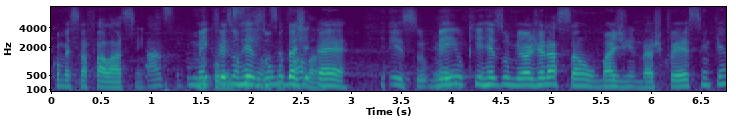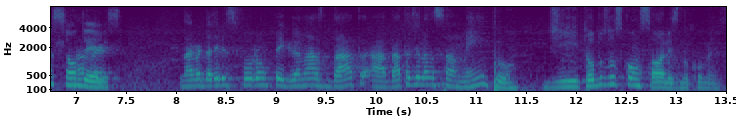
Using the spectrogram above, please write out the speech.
começar a falar, assim. Ah, sim. meio No que fez um resumo da. ge- fala? É, isso. Meio que resumiu a geração, imagina. Acho que foi essa a intenção Na ver- deles. Na verdade, eles foram pegando as data, a data de lançamento de todos os consoles no começo.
